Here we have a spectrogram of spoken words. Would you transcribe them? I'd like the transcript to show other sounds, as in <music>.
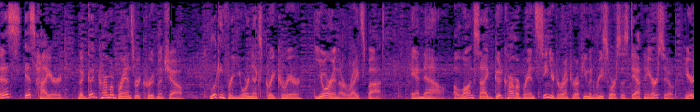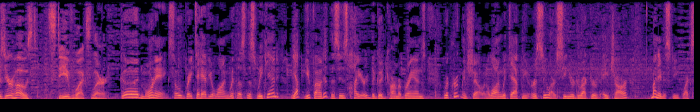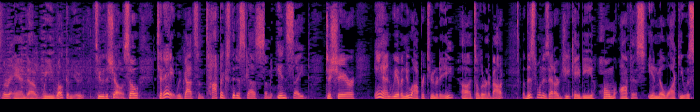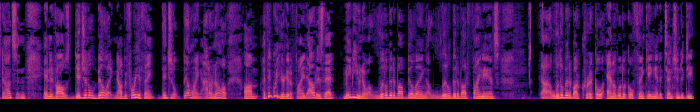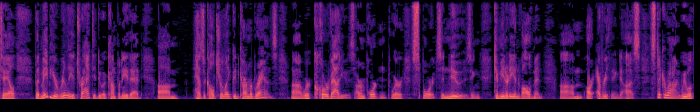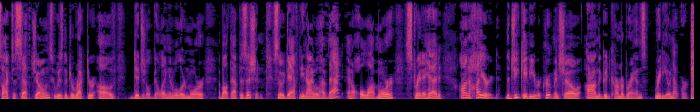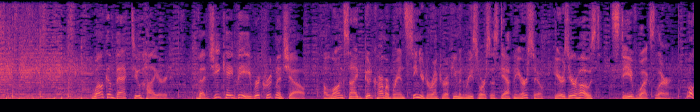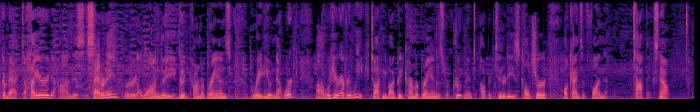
This is Hired, the Good Karma Brands recruitment show. Looking for your next great career? You're in the right spot. And now, alongside Good Karma Brand's Senior Director of Human Resources, Daphne Ursu, here's your host, Steve Wexler. Good morning. So great to have you along with us this weekend. Yep, you found it. This is Hired, the Good Karma Brands recruitment show. And along with Daphne Ursu, our Senior Director of HR, my name is Steve Wexler, and uh, we welcome you to the show. So today we've got some topics to discuss, some insight to share, and we have a new opportunity uh, to learn about. This one is at our GKB home office in Milwaukee, Wisconsin, and involves digital billing. Now, before you think digital billing, I don't know. Um, I think what you're going to find out is that maybe you know a little bit about billing, a little bit about finance a little bit about critical analytical thinking and attention to detail, but maybe you're really attracted to a company that um, has a culture like Good Karma Brands, uh, where core values are important, where sports and news and community involvement um, are everything to us. Stick around. We will talk to Seth Jones, who is the director of digital billing, and we'll learn more about that position. So Daphne and I will have that and a whole lot more straight ahead on Hired, the GKB recruitment show on the Good Karma Brands radio network. Welcome back to Hired the GKB Recruitment Show. Alongside Good Karma Brand's Senior Director of Human Resources, Daphne Ursu, here's your host, Steve Wexler. Welcome back to Hired on this Saturday, heard along the Good Karma Brands radio network. Uh, we're here every week talking about Good Karma Brands, recruitment, opportunities, culture, all kinds of fun topics. Now,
